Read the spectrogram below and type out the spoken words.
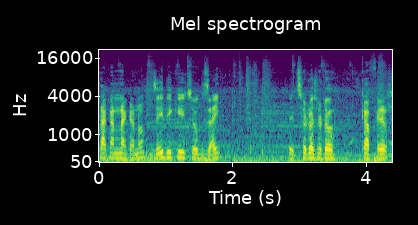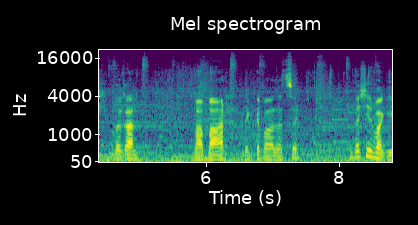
তাকান না কেন যেই দিকেই চোখ যায় ছোট ছোট কাফের দোকান বা বার দেখতে পাওয়া যাচ্ছে। বেশিরভাগই।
